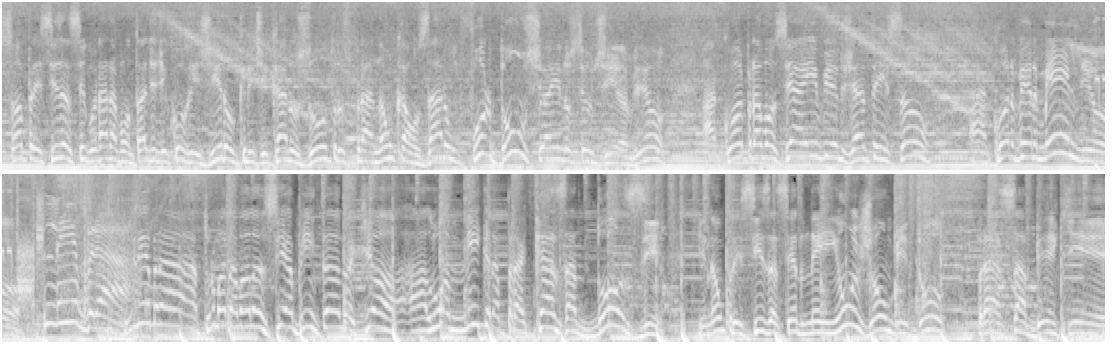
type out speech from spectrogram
Só precisa segurar a vontade de corrigir ou criticar os outros para não causar um furdúncio aí no seu dia, viu? A cor pra você aí, Virgem, atenção, a cor vermelho. Libra. Libra, turma da balancinha pintando aqui, ó. A lua migra pra casa 12 e não precisa ser nenhum João Bidu pra saber que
